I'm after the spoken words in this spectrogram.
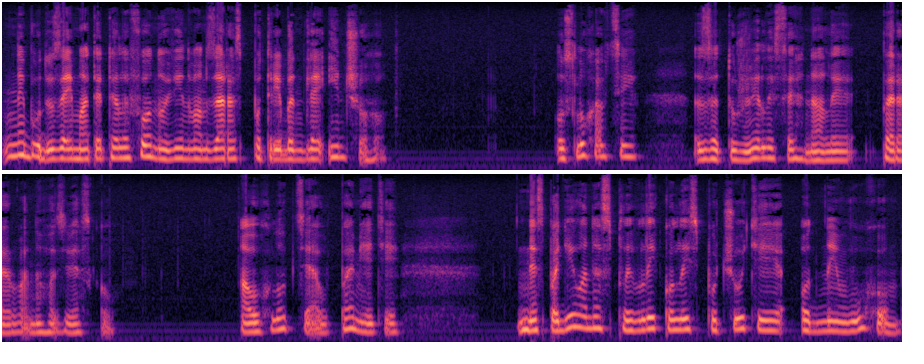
Не буду займати телефону, він вам зараз потрібен для іншого. У слухавці затужили сигнали перерваного зв'язку. А у хлопця в пам'яті несподівано спливли колись почуті одним вухом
